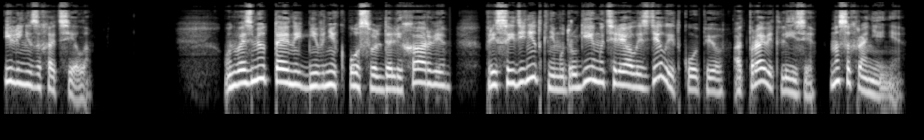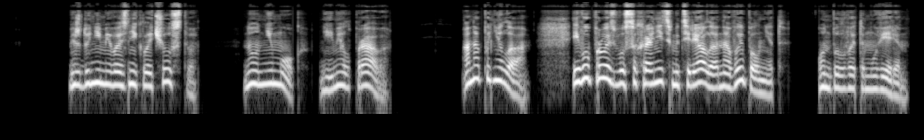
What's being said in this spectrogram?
или не захотела. Он возьмет тайный дневник Освальда Ли Харви, присоединит к нему другие материалы, сделает копию, отправит Лизе на сохранение. Между ними возникло чувство, но он не мог, не имел права. Она поняла. Его просьбу сохранить материалы она выполнит. Он был в этом уверен.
